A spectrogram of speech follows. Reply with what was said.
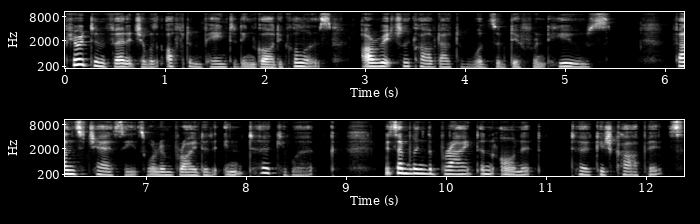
Puritan furniture was often painted in gaudy colours or richly carved out of woods of different hues. Fancy chair seats were embroidered in Turkey work, resembling the bright and ornate Turkish carpets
